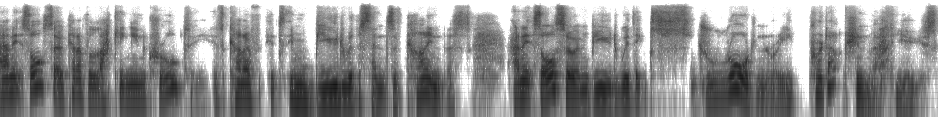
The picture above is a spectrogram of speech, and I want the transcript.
and it's also kind of lacking in cruelty. It's kind of it's imbued with a sense of kindness. And it's also imbued with extraordinary production values.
